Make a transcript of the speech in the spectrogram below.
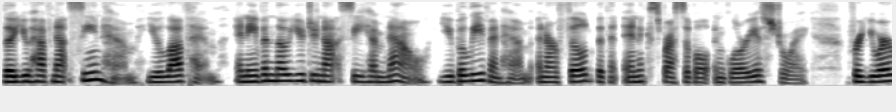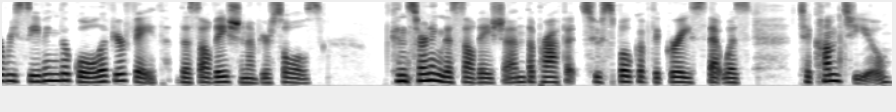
Though you have not seen him, you love him. And even though you do not see him now, you believe in him and are filled with an inexpressible and glorious joy, for you are receiving the goal of your faith, the salvation of your souls. Concerning this salvation, the prophets who spoke of the grace that was to come to you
